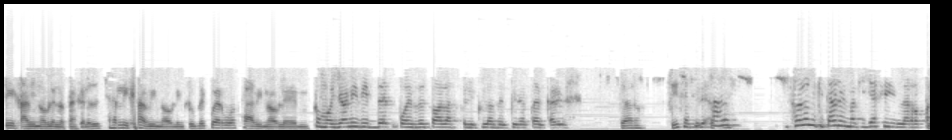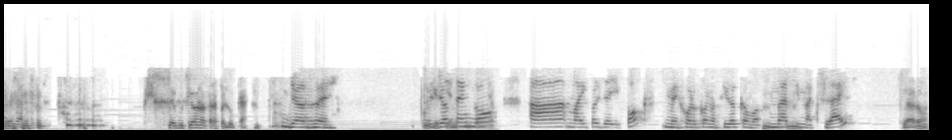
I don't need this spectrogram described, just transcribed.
Sí, Javi Noble en Los Ángeles de Charlie, Javi Noble en Club de Cuervos, Javi Noble en... Como Johnny Depp después de todas las películas del Pirata del Caribe. Claro. Sí, sí, sí. Ay, solo le quitaron el maquillaje y la ropa. le pusieron otra peluca. Ya sé. Pues yo tengo a Michael J. Fox, mejor conocido como Matty McFly. Claro.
